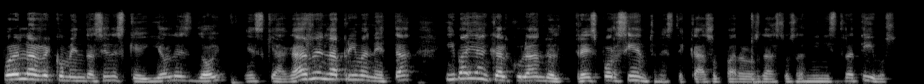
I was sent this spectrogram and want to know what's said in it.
Por eso las recomendaciones que yo les doy es que agarren la prima neta y vayan calculando el 3% en este caso para los gastos administrativos.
